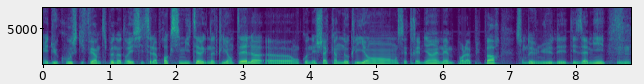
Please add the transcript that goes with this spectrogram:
Et du coup, ce qui fait un petit peu notre réussite, c'est la proximité avec notre clientèle. Euh, on connaît chacun de nos clients, on sait très bien, et même pour la plupart, sont devenus des, des amis. Mhm.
